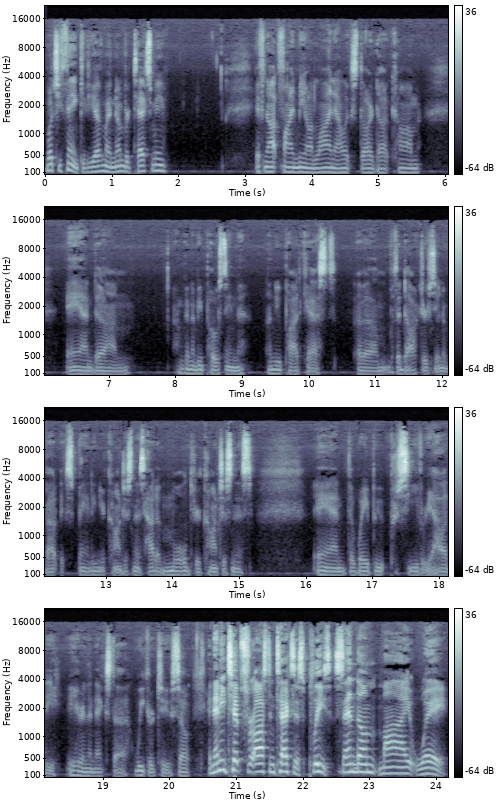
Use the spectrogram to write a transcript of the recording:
what you think. If you have my number, text me. If not, find me online, alexstar.com. And um, I'm going to be posting a new podcast um, with a doctor soon about expanding your consciousness, how to mold your consciousness, and the way we perceive reality here in the next uh, week or two. So, and any tips for Austin, Texas, please send them my way.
